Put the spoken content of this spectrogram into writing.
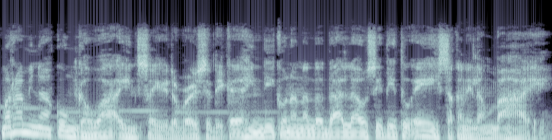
Marami na akong gawain sa university kaya hindi ko na nadadalaw si Tito A sa kanilang bahay.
